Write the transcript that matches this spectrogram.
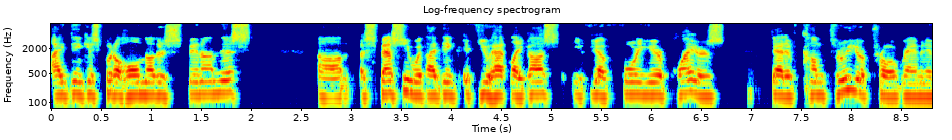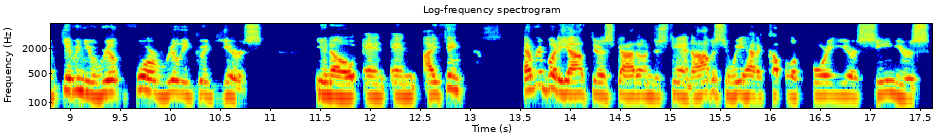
I think has put a whole nother spin on this. Um, especially with, I think if you have like us, if you have four year players that have come through your program and have given you real four really good years, you know, and, and I think everybody out there has got to understand, obviously we had a couple of four year seniors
